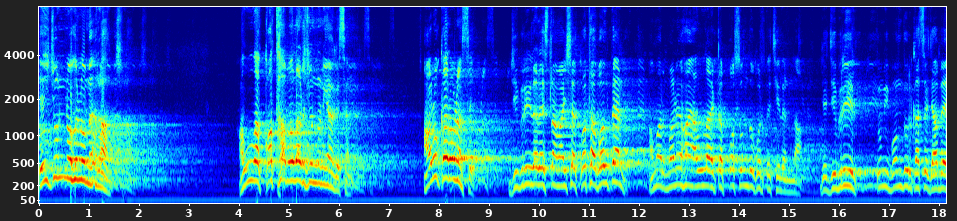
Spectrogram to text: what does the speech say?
এই জন্য হলো মেহরাজ। আল্লাহ কথা বলার জন্য নিয়ে গেছেন। আরও কারণ আছে। জিবরিল আল ইসলাম আইসা কথা বলতেন। আমার মনে হয় আল্লাহ এটা পছন্দ করতেছিলেন না। যে জিবরিল তুমি বন্ধুর কাছে যাবে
